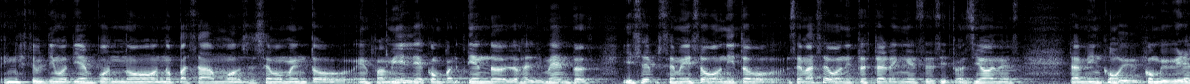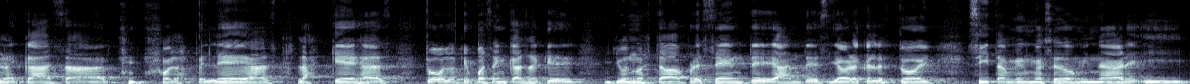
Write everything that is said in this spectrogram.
en este último tiempo no, no pasábamos ese momento en familia compartiendo los alimentos y se, se me hizo bonito, se me hace bonito estar en esas situaciones también convivir en la casa, con las peleas, las quejas, todo lo que pasa en casa que yo no estaba presente antes y ahora que lo estoy, sí, también me hace dominar y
